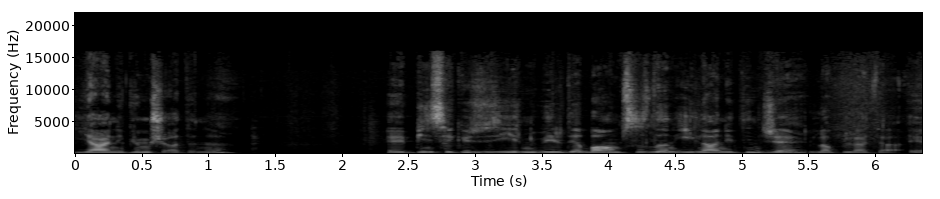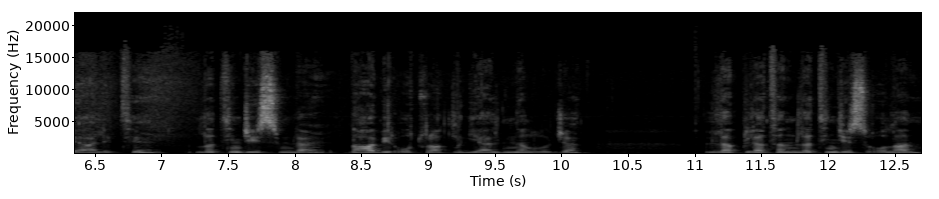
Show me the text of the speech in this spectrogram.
Yani gümüş adını. E, 1821'de bağımsızlığını ilan edince La Plata eyaleti Latince isimler daha bir oturaklı geldiğinden olacak. La Plata'nın Latincesi olan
